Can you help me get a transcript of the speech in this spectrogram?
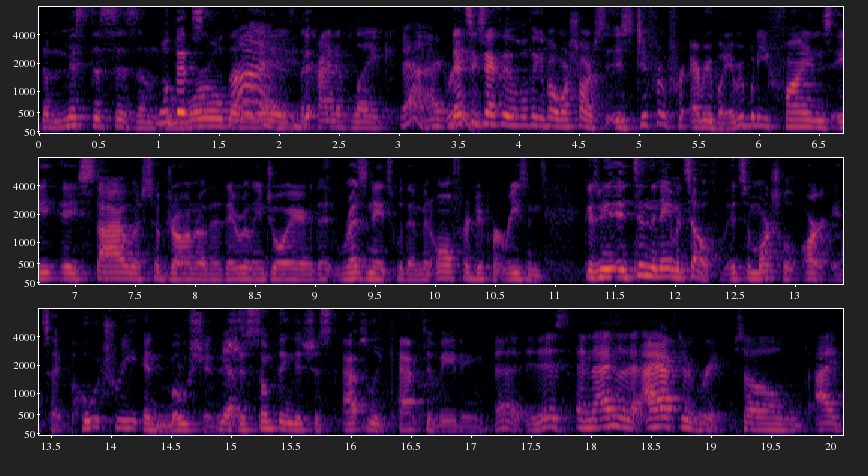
the mysticism, Well, the world that right. it is, the kind of like yeah, I agree. That's exactly the whole thing about martial arts. is different for everybody. Everybody finds a, a style or subgenre that they really enjoy or that resonates with them, and all for different reasons. Because I mean, it's in the name itself. It's a martial art. It's like poetry in motion. Yes. It's just something that's just absolutely captivating. Yeah, it is, and I, I have to agree. So I,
